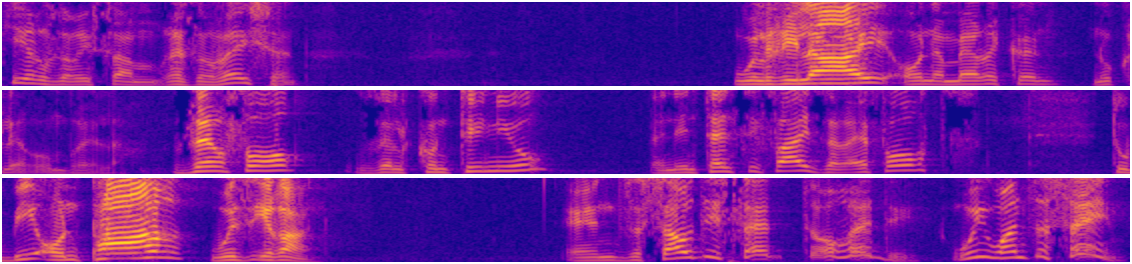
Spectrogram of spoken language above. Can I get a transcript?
here there is some reservation, will rely on American nuclear umbrella. Therefore, they'll continue and intensify their efforts to be on par with Iran. And the Saudis said already, we want the same.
